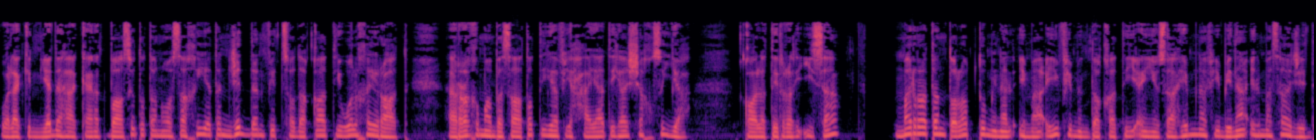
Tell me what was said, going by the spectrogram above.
ولكن يدها كانت باسطة وسخية جدا في الصدقات والخيرات رغم بساطتها في حياتها الشخصية. قالت الرئيسة مرة طلبت من الإماء في منطقتي أن يساهمن في بناء المساجد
